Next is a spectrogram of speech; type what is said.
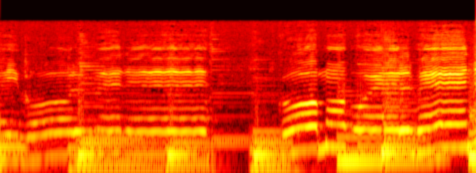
Y volveré como vuelven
